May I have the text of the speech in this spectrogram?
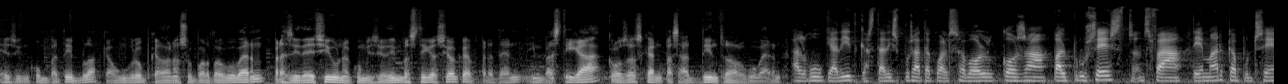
És incompatible que un grup que dona suport al govern presideixi una comissió d'investigació que pretén investigar coses que han passat dintre del govern. Algú que ha dit que està disposat a qualsevol cosa pel procés ens fa temer que potser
